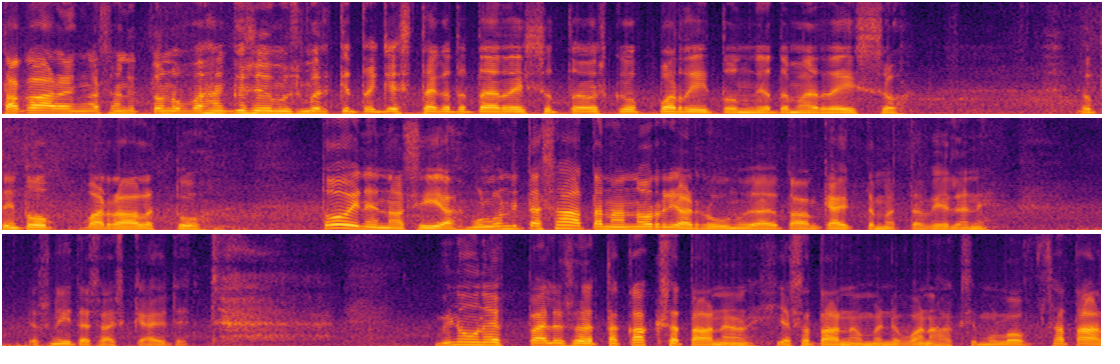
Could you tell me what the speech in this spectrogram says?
takarengassa nyt on vähän kysymysmerkki, että kestääkö tätä reissua, tai olisiko pari tonnia tämä reissu. Joten tuo varalle tuo. Toinen asia, mulla on niitä saatana Norjan ruunuja, joita on käyttämättä vielä, niin jos niitä sais käytettyä. Minun epäilys on, että 200 ja 100 on mennyt vanhaksi. Mulla on 100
